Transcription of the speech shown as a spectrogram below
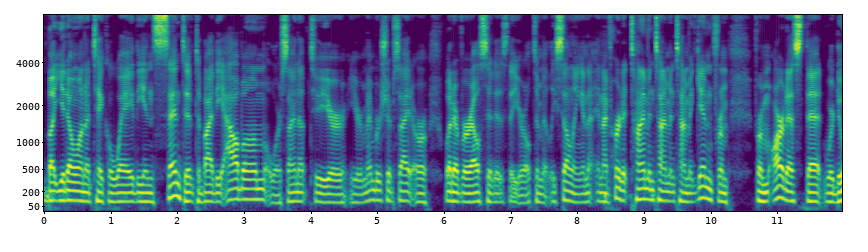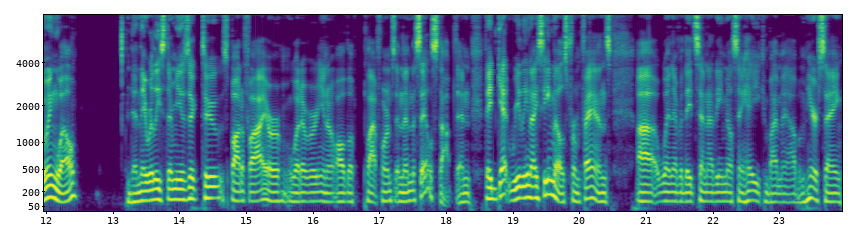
but you don't want to take away the incentive to buy the album or sign up to your, your membership site or whatever else it is that you're ultimately selling. And, and I've heard it time and time and time again from, from artists that were doing well then they released their music to Spotify or whatever, you know, all the platforms, and then the sales stopped. And they'd get really nice emails from fans uh, whenever they'd send out an email saying, "Hey, you can buy my album here," saying,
